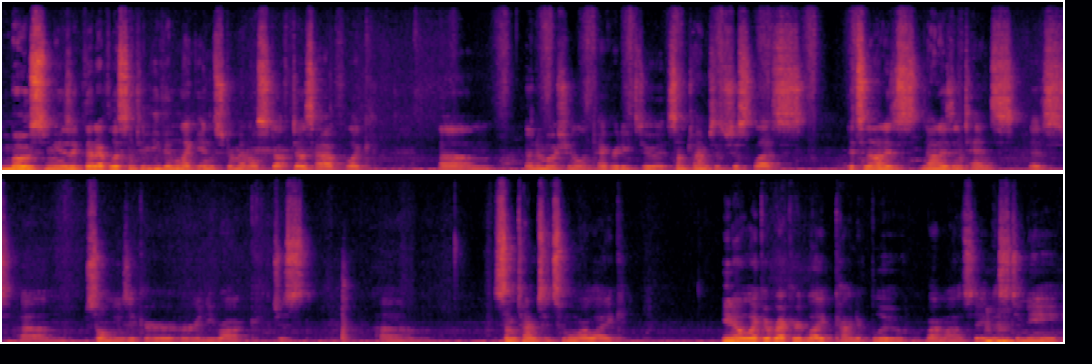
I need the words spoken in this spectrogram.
most music that I've listened to, even like instrumental stuff, does have like um, an emotional integrity to it. Sometimes it's just less. It's not as not as intense as um, soul music or, or indie rock. Just um, sometimes it's more like you know, like a record like Kind of Blue by Miles Davis Mhm. to me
